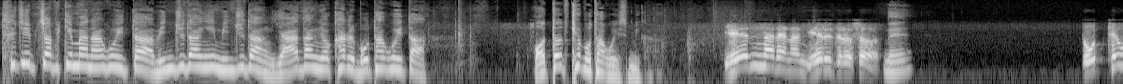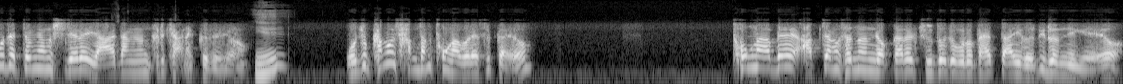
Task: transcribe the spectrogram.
트집 잡기만 하고 있다. 민주당이 민주당, 야당 역할을 못 하고 있다. 어떻게 못 하고 있습니까? 옛날에는 예를 들어서 네. 노태우 대통령 시절에 야당은 그렇게 안 했거든요. 예. 오죽하면 삼당 통합을 했을까요? 통합에 앞장서는 역할을 주도적으로 다 했다 이거 이런 얘기예요.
